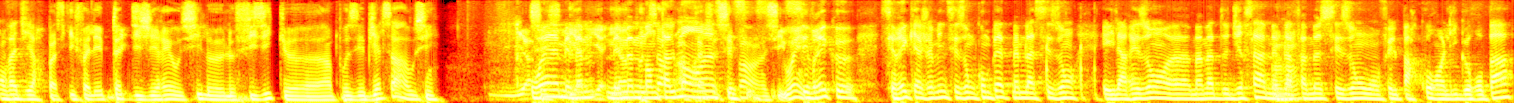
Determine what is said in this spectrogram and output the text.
on va dire. Parce qu'il fallait peut-être digérer aussi le, le physique euh, imposé Bielsa aussi. Il y a- Ouais, mais même, a- mais même mentalement, hein, c'est pas, c'est- si- ouais. vrai que c'est vrai qu'il n'y a jamais une saison complète, même la saison. Et il a raison, euh, Mamad, de dire ça. Même Mhm. la fameuse saison où on fait le parcours en Ligue Europa,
